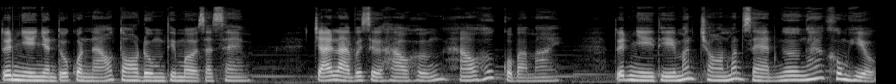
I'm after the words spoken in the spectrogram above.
Tuyết Nhi nhận túi quần áo to đùng thì mở ra xem. Trái lại với sự hào hứng, Háo hức của bà Mai. Tuyết Nhi thì mắt tròn, mắt dẹt, ngơ ngác, không hiểu.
